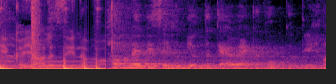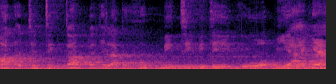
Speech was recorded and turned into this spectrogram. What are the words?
ये ख्याल से नवाब Hôm nay Bin sẽ hướng dẫn tất cả các bạn ca khúc cực kỳ hot ở trên TikTok Đó chính là ca khúc BTBT của BI nha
